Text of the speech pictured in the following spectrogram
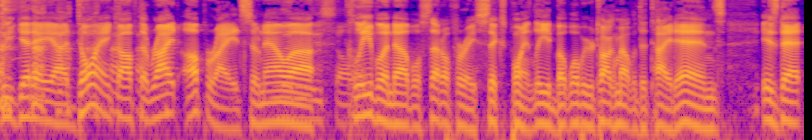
we get a uh, doink off the right upright. So now uh, Literally saw it. Cleveland uh, will settle for a six point lead. But what we were talking about with the tight ends is that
